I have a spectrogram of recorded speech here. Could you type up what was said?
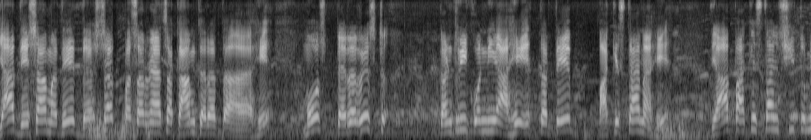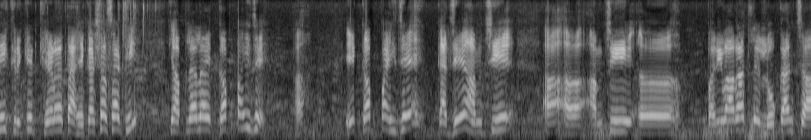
या देशामध्ये दहशत पसरवण्याचं काम करत आहे. मोस्ट टेररिस्ट कंट्री कोणी आहे तर ते पाकिस्तान आहे. त्या पाकिस्तानशी तुम्ही क्रिकेट खेळत आहे कशासाठी? की आपल्याला एक कप पाहिजे. हां? एक कप पाहिजे का जे आमची आमची परिवारातले लोकांचा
